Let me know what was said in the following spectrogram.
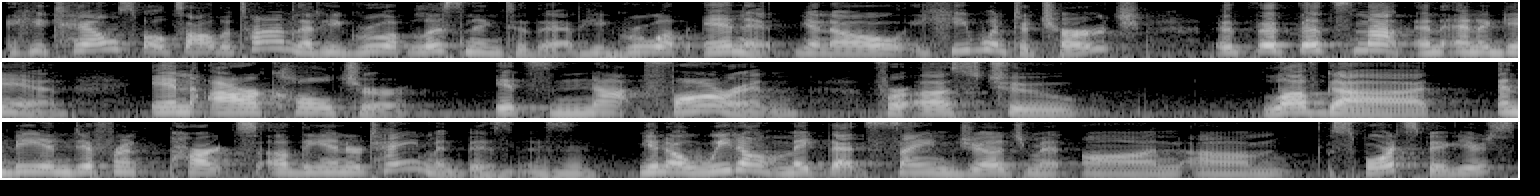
he tells folks all the time that he grew up listening to that. He mm. grew up in it. You know, he went to church. It, that, that's not. And and again, in our culture, it's not foreign for us to love God and be in different parts of the entertainment mm-hmm, business. Mm-hmm. You know, we don't make that same judgment on um, sports figures.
